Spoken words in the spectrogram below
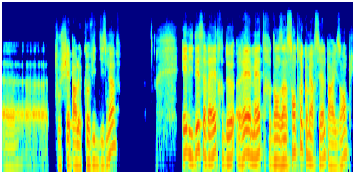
euh, touchées par le Covid-19. Et l'idée, ça va être de réémettre dans un centre commercial, par exemple,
